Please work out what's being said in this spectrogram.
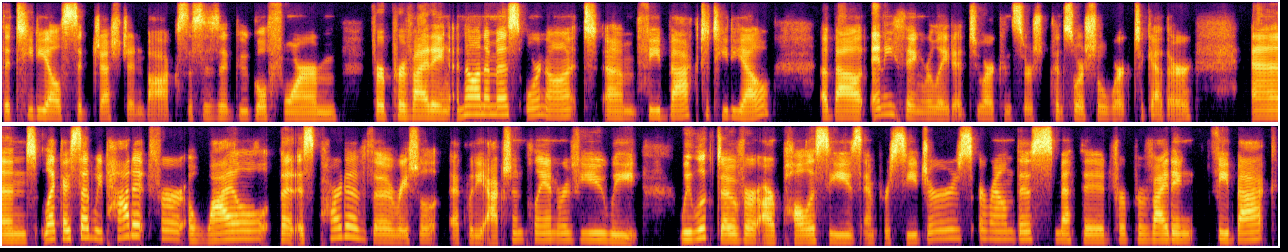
the TDL suggestion box. This is a Google form for providing anonymous or not um, feedback to TDL about anything related to our consor consortial work together. And like I said, we've had it for a while, but as part of the Racial Equity Action Plan review, we we looked over our policies and procedures around this method for providing feedback.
